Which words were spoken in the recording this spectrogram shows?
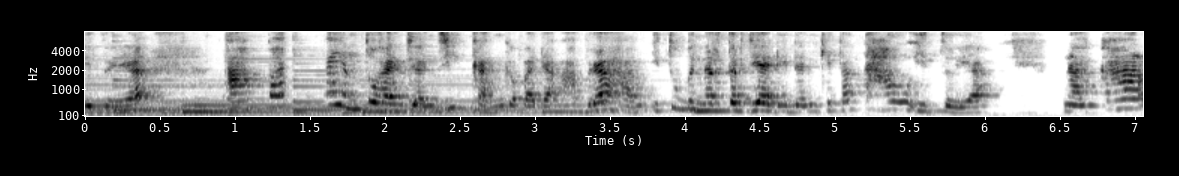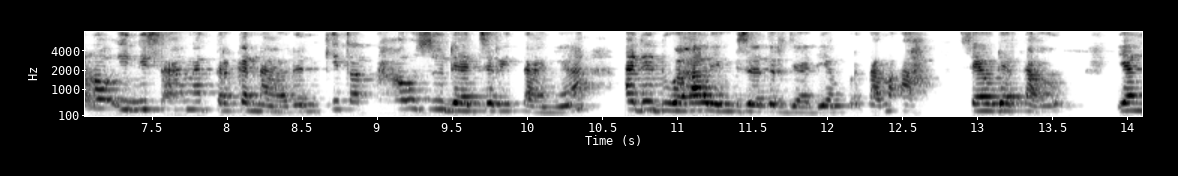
gitu ya. Apa yang Tuhan janjikan kepada Abraham itu benar terjadi dan kita tahu itu ya. Nah, kalau ini sangat terkenal dan kita tahu sudah ceritanya, ada dua hal yang bisa terjadi. Yang pertama, ah, saya udah tahu. Yang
